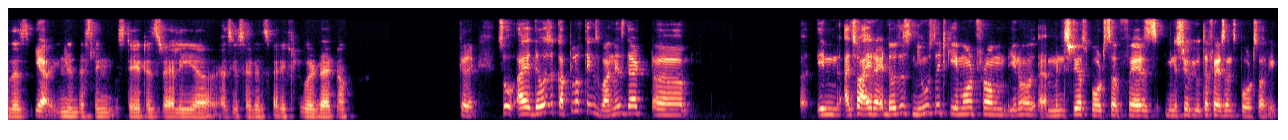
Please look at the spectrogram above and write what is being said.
there's Yeah, Indian wrestling state is really, uh, as you said, it's very fluid right now. correct. So I there was a couple of things. One is that uh, in so I read there was this news which came out from you know uh, Ministry of Sports Affairs, Ministry of Youth Affairs and Sports, sorry.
